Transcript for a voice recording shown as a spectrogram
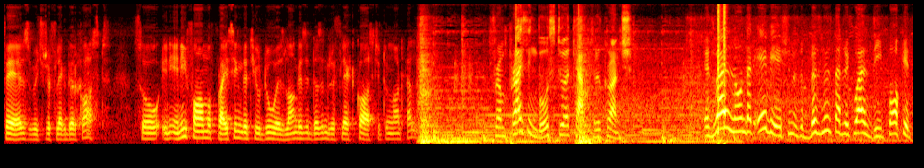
fares which reflect their cost. So in any form of pricing that you do, as long as it doesn't reflect cost, it will not help. From pricing boost to a capital crunch. It's well known that aviation is a business that requires deep pockets.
